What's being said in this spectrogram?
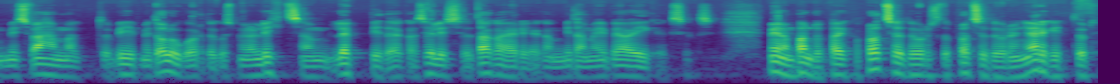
mis vähemalt viib meid olukorda, kus meil on lihtsam leppida ka sellise tagajärjega, mida me ei pea õigeks, eks. meil on pandud paika protseduur, seda protseduuri on järgitud.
